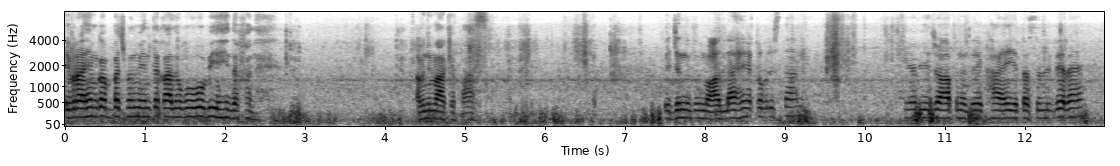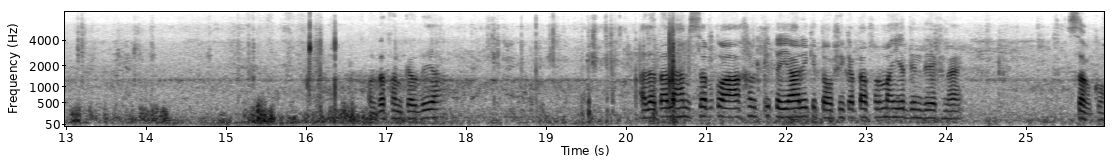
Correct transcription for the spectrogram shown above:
ابراہیم کا بچپن میں انتقال ہو گیا، وہ بھی یہیں دفن ہے۔ اپنی ماں کے پاس۔ یہ جنت المعلہ ہے یہ قبرستان۔ یہ اب یہ جو آپ نے دیکھا ہے، یہ تسلی دے رہے ہیں۔ اور دفن کر دیا۔ اللہ تعالی ہم سب کو آخرت کی تیاری کی توفیق عطا فرمائے، یہ دن دیکھنا ہے۔ سب کو۔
